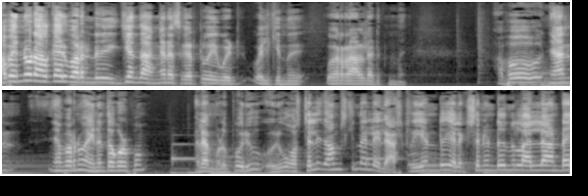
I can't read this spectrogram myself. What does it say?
അപ്പോൾ എന്നോട് ആൾക്കാർ പറഞ്ഞിട്ട് ഇജ്ജ് എന്താ അങ്ങനെ സിഗരറ്റ് പോയി വലിക്കുന്നത് വേറൊരാളുടെ അടുത്ത് നിന്ന് അപ്പോൾ ഞാൻ ഞാൻ പറഞ്ഞു അതിനെന്താ കുഴപ്പം? അല്ല നമ്മളിപ്പോൾ ഒരു ഒരു ഹോസ്റ്റലിൽ താമസിക്കുന്നതല്ലേ. രാഷ്ട്രീയം ഉണ്ട് ഇലക്ഷൻ ഉണ്ട് എന്നുള്ള അല്ലാണ്ട്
